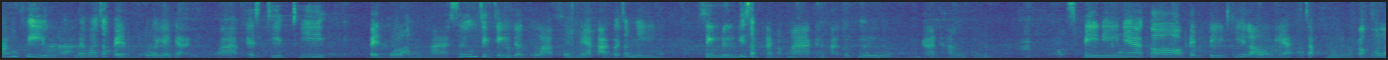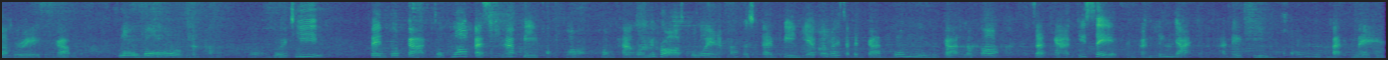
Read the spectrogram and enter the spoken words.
ทั้งปีอยู่แล้วไม่ว่าจะเป็นตัวใหญ่ๆหรือว่า festive ที่เป็นตัวรองลงมา ซึ่งจริง ๆ เดือนตุลาคมเนี่ยค่ะ ก็จะมีสิ่งหนึ่งที่สำคัญมากๆนะคะก็คืองานฮาโลวีนปีนี้เนี่ยก็เป็นปีที่เราเนี่ยจับมือแล้วก็ collaborate กับ global นะคะโดยที่ เป็นโอกาสครบรอบ 85 ปีของทางของทาง Warner Bros ด้วยนะคะ เพราะฉะนั้นปีนี้ก็เลยจะเป็นการร่วมมือกัน แล้วก็จัดงานพิเศษเป็นครั้งยิ่งใหญ่นะคะในทีมของแบทแมน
